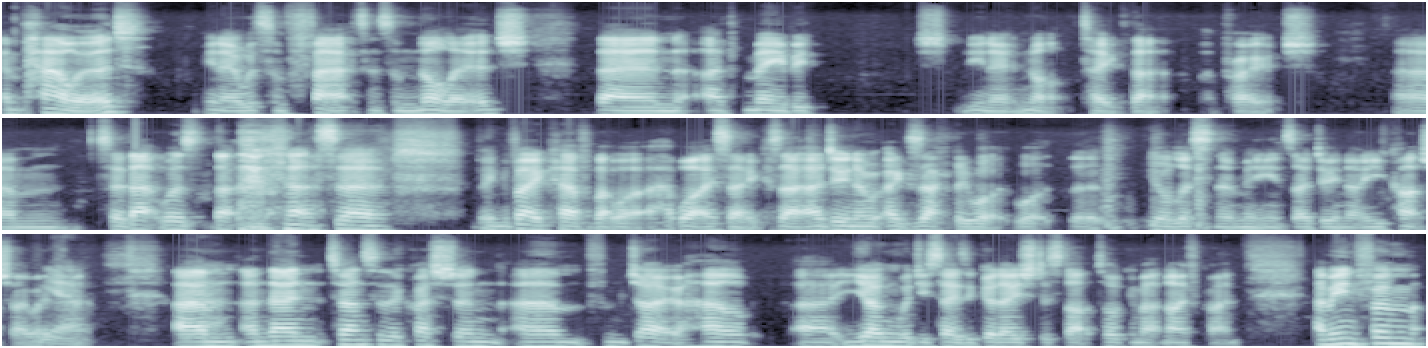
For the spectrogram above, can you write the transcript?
empowered, you know, with some facts and some knowledge, then I'd maybe, you know, not take that approach. Um, so that was that. That's uh, being very careful about what what I say because I, I, do know exactly what what the, your listener means. I do know you can't shy away yeah. from it. Um, yeah. And then to answer the question um, from Joe, how uh, young would you say is a good age to start talking about knife crime? I mean, from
